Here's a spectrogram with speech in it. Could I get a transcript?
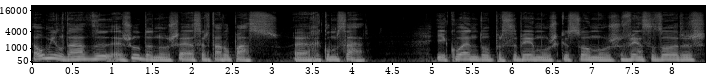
a humildade ajuda-nos a acertar o passo, a recomeçar. E quando percebemos que somos vencedores,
